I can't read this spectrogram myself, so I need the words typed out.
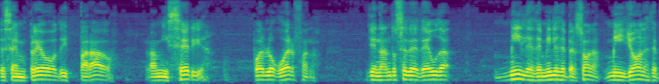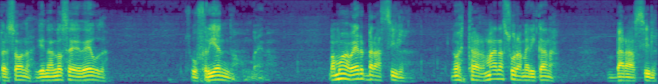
Desempleo disparado, la miseria, pueblos huérfanos, llenándose de deuda miles de miles de personas, millones de personas, llenándose de deuda, sufriendo. Bueno, vamos a ver Brasil, nuestra hermana suramericana, Brasil.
